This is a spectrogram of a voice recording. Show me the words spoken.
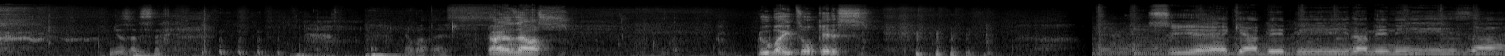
餃子ですねありがとうございますウーバーイーツ OK です Se é que a bebida ameniza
